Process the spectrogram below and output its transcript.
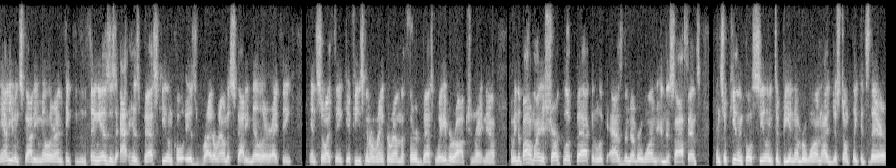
and even Scotty Miller. I think the thing is, is at his best, Keelan Cole is right around a Scotty Miller. I think, and so I think if he's going to rank around the third best waiver option right now, I mean, the bottom line is Chark look back and look as the number one in this offense, and so Keelan Cole's ceiling to be a number one, I just don't think it's there.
